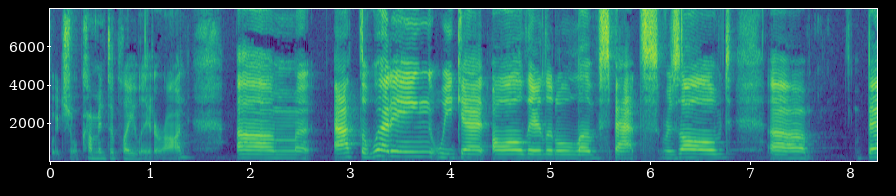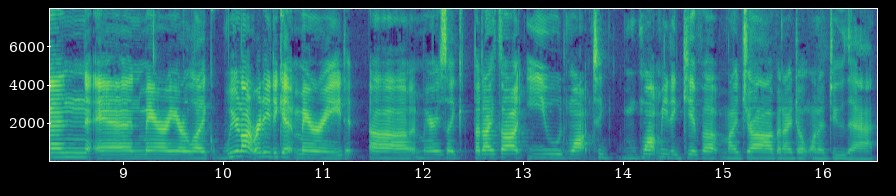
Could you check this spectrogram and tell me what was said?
which will come into play later on. Um, at the wedding, we get all their little love spats resolved. Uh, Ben and Mary are like, "We're not ready to get married." Uh, Mary's like, "But I thought you would want to want me to give up my job, and I don't want to do that."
